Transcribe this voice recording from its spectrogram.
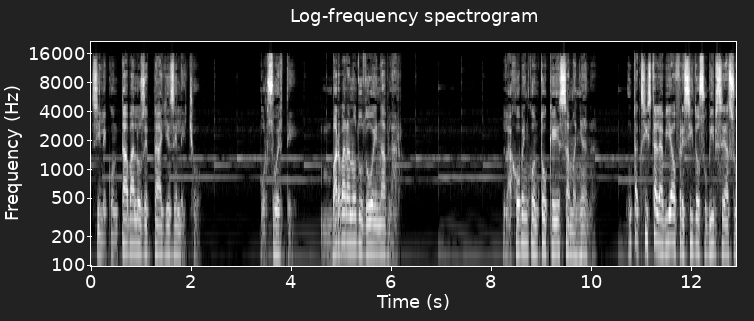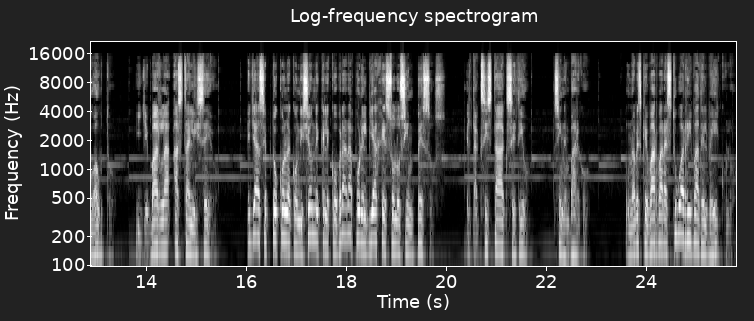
si le contaba los detalles del hecho. Por suerte, Bárbara no dudó en hablar. La joven contó que esa mañana un taxista le había ofrecido subirse a su auto y llevarla hasta el liceo. Ella aceptó con la condición de que le cobrara por el viaje solo 100 pesos. El taxista accedió. Sin embargo, una vez que Bárbara estuvo arriba del vehículo,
